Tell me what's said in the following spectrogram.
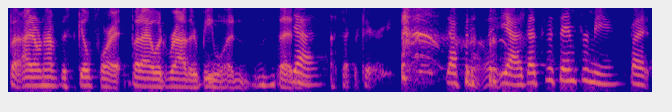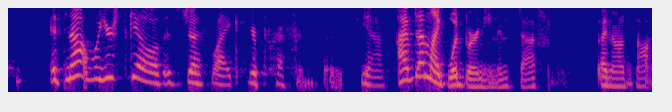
but I don't have the skill for it. But I would rather be one than Yeah. a secretary. Definitely. Yeah, that's the same for me. But it's not well, your skills, it's just like your preferences. yeah, I've done like wood burning and stuff. I know it's not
